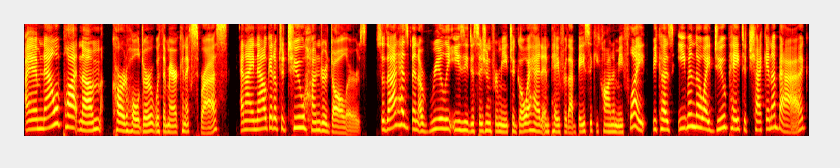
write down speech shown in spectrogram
I am now a platinum card holder with American Express and I now get up to $200. So that has been a really easy decision for me to go ahead and pay for that basic economy flight because even though I do pay to check in a bag,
